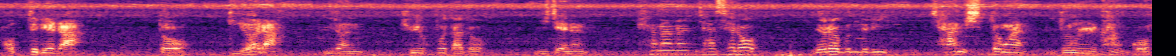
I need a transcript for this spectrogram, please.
엎드려라 또 뛰어라 이런 교육보다도 이제는 편안한 자세로 여러분들이 잠시 동안 눈을 감고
